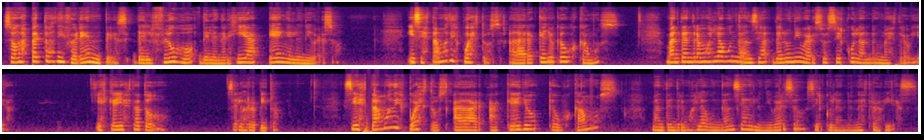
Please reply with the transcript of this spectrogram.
son aspectos diferentes del flujo de la energía en el universo. Y si estamos dispuestos a dar aquello que buscamos, mantendremos la abundancia del universo circulando en nuestra vida. Y es que ahí está todo. Se los repito. Si estamos dispuestos a dar aquello que buscamos, mantendremos la abundancia del universo circulando en nuestras vidas.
